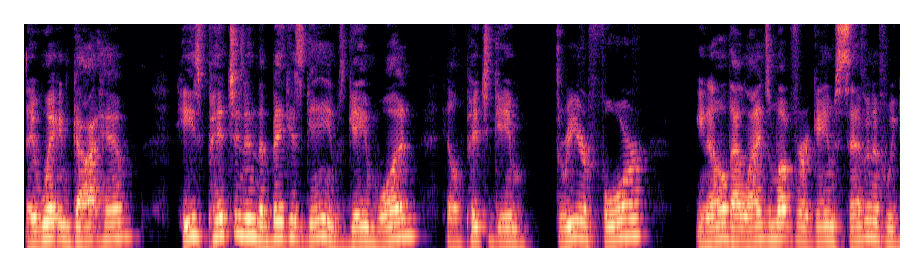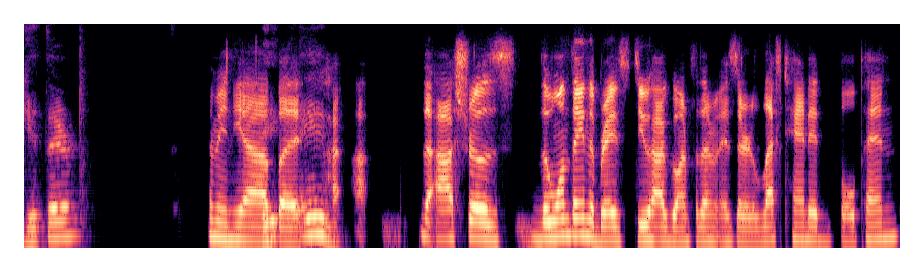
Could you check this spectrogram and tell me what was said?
They went and got him. He's pitching in the biggest games. Game one, he'll pitch game three or four. You know, that lines him up for a game seven if we get there. I mean, yeah, Big but. I, I, the Astros, the one thing the Braves do have going for them is their left-handed bullpen.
